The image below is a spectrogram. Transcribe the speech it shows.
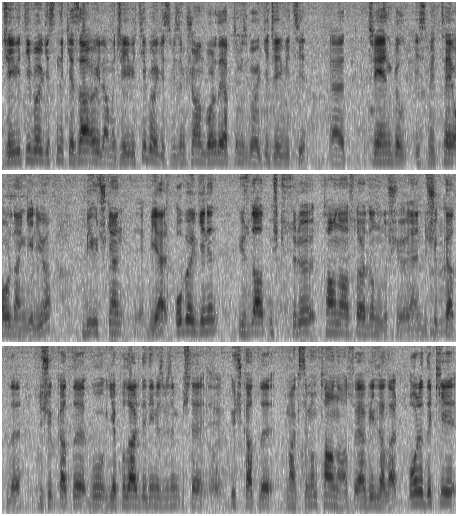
JVT bölgesinde keza öyle ama JVT bölgesi bizim şu an bu arada yaptığımız bölge JVT. e, Triangle ismi T oradan geliyor. Bir üçgen e, bir yer. O bölgenin %60 küsürü townhouse'lardan oluşuyor. Yani düşük katlı, düşük katlı bu yapılar dediğimiz bizim işte 3 katlı maksimum townhouse veya villalar. Oradaki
